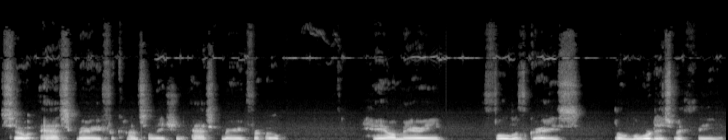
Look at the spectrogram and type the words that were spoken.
So ask Mary for consolation. Ask Mary for hope. Hail Mary, full of grace, the Lord is with thee.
